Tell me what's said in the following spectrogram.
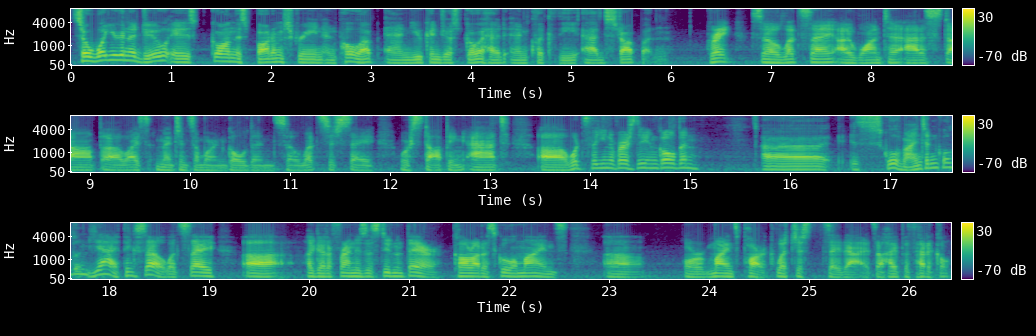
So what you're going to do is go on this bottom screen and pull up and you can just go ahead and click the add stop button. Great. So let's say I want to add a stop. Uh, well, I mentioned somewhere in Golden. So let's just say we're stopping at, uh, what's the university in Golden? Uh, is School of Mines in Golden? Yeah, I think so. Let's say uh, I got a friend who's a student there, Colorado School of Mines, uh, or Mines Park. Let's just say that. It's a hypothetical.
